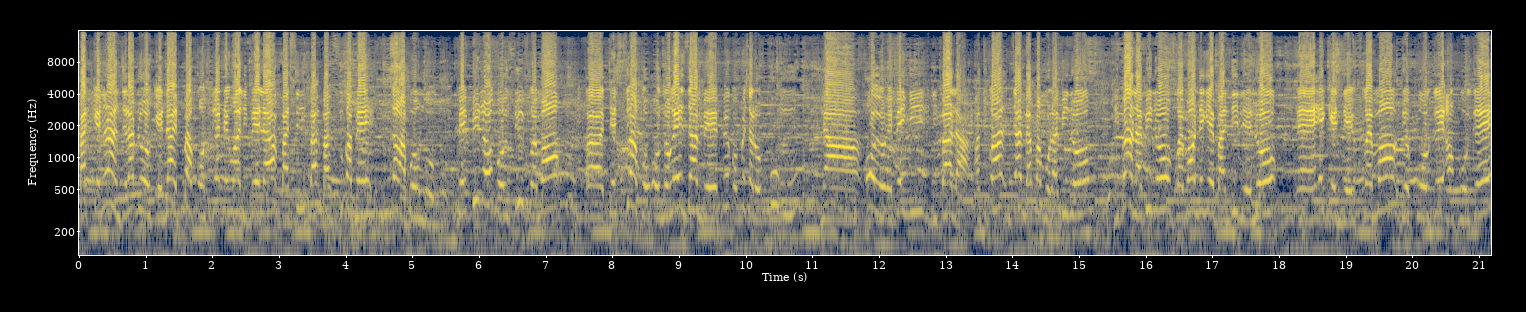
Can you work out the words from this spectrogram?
bakenda na nzela blo okenda epuis bakontinue ndenge wana libela basili basuka mpe kaka bongo mais bino bozwi vraiment uh, desizio ya kohonore nzambe mpe kopesa lokumu na oyo ebengi libala antuka nzambe apambola bino libala na bino vraiment ndenge ebandi lelo eh, ekende vraiment de progrès en progrès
